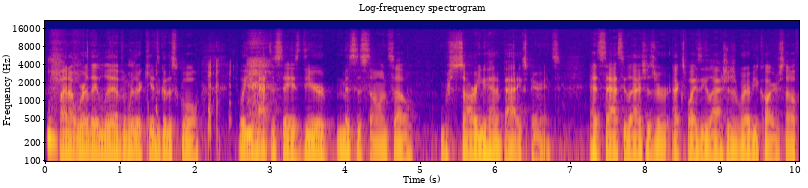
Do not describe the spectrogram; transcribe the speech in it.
find out where they live and where their kids go to school. What you have to say is, "Dear Mrs. So and So, we're sorry you had a bad experience at Sassy Lashes or XYZ Lashes or whatever you call yourself.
